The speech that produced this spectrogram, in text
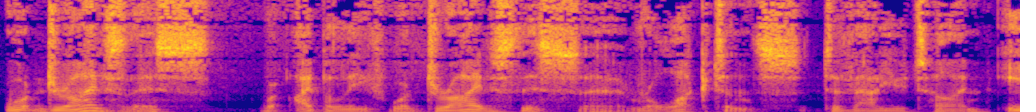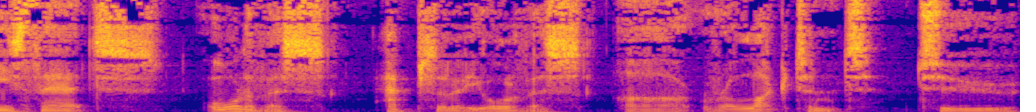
What drives this, I believe, what drives this uh, reluctance to value time is that all of us, absolutely all of us, are reluctant to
